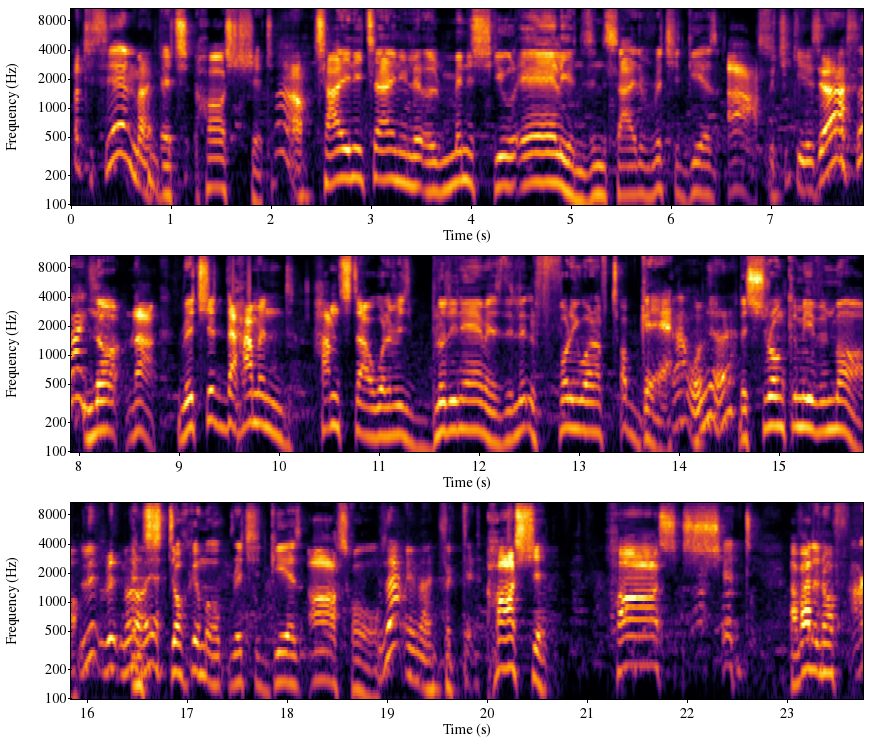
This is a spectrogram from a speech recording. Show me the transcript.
What you saying, man? It's horse shit. Oh, Tiny, tiny little minuscule aliens inside of Richard Gere's ass. Richard Gere's ass, right? No, nah. Richard the Hammond hamster, whatever his bloody name is, the little funny one off Top Gear. That one, yeah. They shrunk him even more A little bit more, and yeah. stuck him up Richard Gere's arsehole. Exactly, man. For horse shit. Horse shit. I've had enough. I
